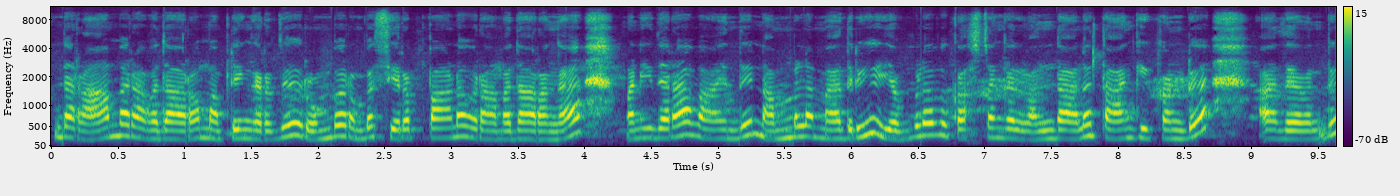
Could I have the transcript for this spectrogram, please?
இந்த ராமர் அவதாரம் அப்படிங்கிறது ரொம்ப ரொம்ப சிறப்பான ஒரு அவதாரங்க. மனிதராக வாழ்ந்து நம்மளை மாதிரி எவ்வளவு கஷ்டங்கள் வந்தாலும் தாங்கி கொண்டு அதை வந்து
